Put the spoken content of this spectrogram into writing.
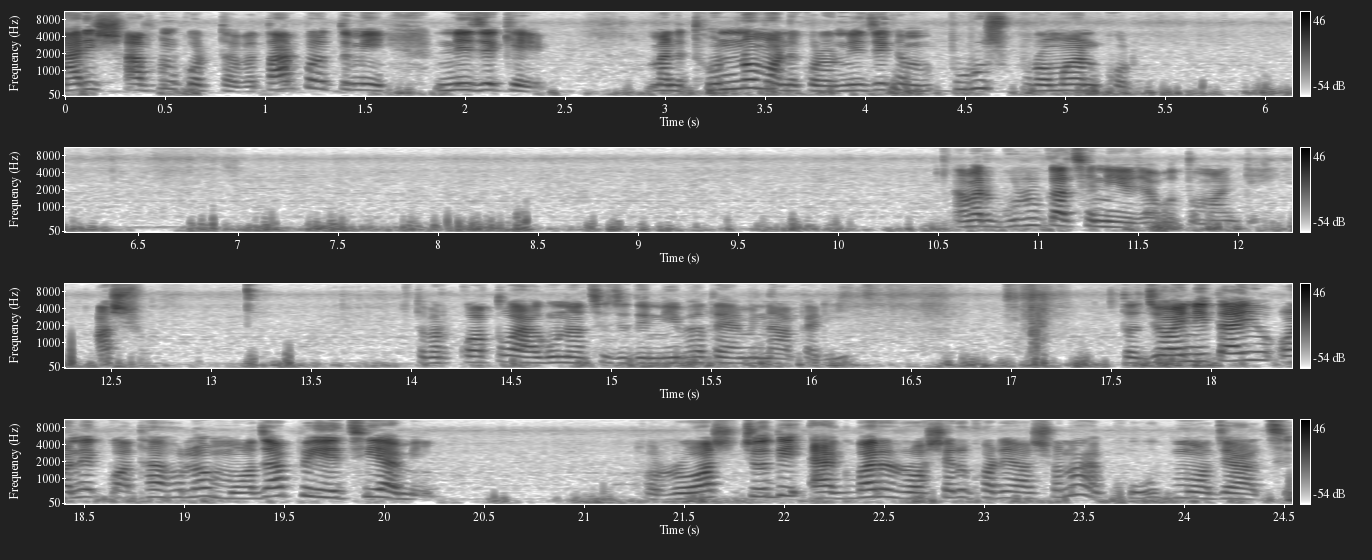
নারীর সাধন করতে হবে। তারপরে তুমি নিজেকে মানে ধন্য মনে করো, নিজেকে পুরুষ প্রমাণ করো। আমার গুরুর কাছে নিয়ে যাব তোমাকে, আসো। তোমার কত আগুন আছে যদি নিভাতে আমি না পারি। তো জয়নিতাই অনেক কথা হলো, মজা পেয়েছি আমি। রস যদি একবার রসের ঘরে আসো না, খুব মজা আছে।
